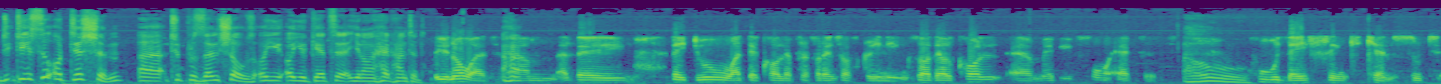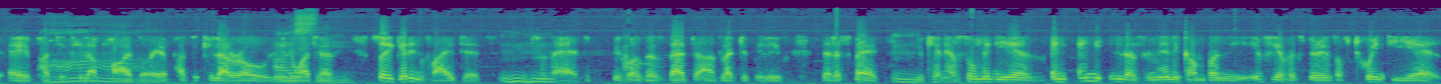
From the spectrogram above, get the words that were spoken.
Do, do you still audition uh, to present shows, or you or you get uh, you know headhunted? You know what? Um, they they do what they call a preferential screening. So they'll call uh, maybe four actors Oh, who they think can suit a particular Ah. part or a particular role in I what see. have. So you get invited to that because there's that I'd like to believe the respect. You can have so many years in any industry, in any company. If you have experience of 20 years,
